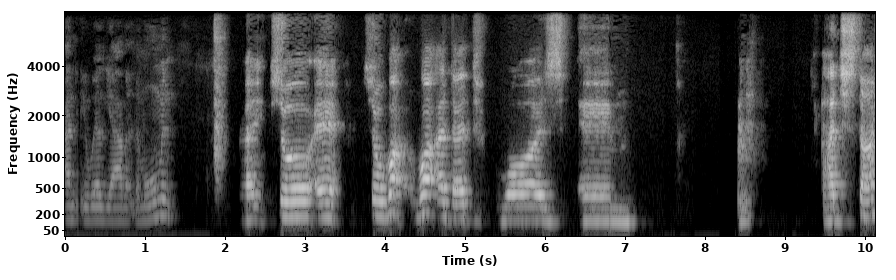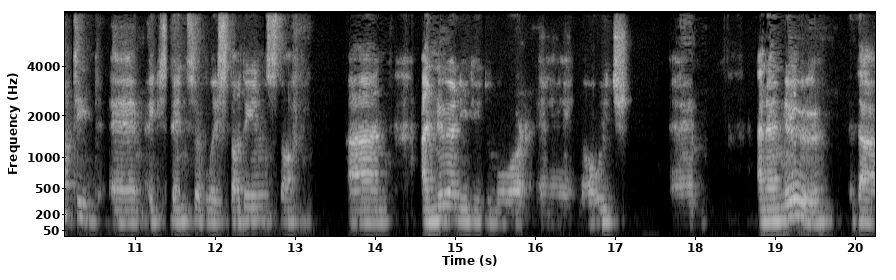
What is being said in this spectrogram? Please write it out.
into where you are at the moment. Right. So, uh, so what what I did was um, I had started um, extensively studying stuff, and I knew I needed more uh, knowledge, um, and I knew that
